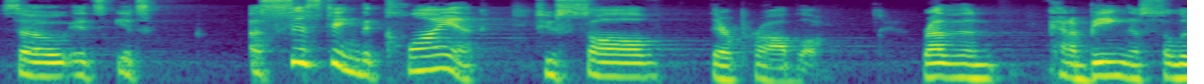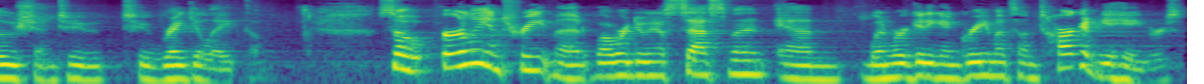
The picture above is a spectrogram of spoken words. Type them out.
So it's it's assisting the client to solve their problem rather than kind of being the solution to to regulate them. So early in treatment, while we're doing assessment and when we're getting agreements on target behaviors,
